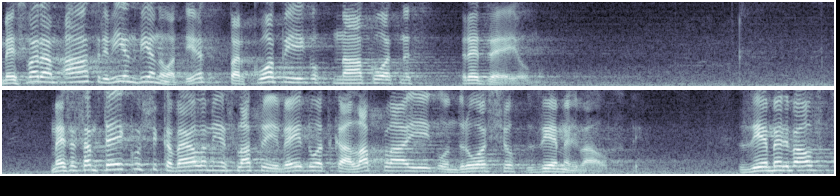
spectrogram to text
mēs varam ātri vien vienoties par kopīgu nākotnes redzējumu. Mēs esam teikuši, ka vēlamies Latviju veidot kā labklājīgu un drošu ziemeļvalsti. Ziemeļvalsts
